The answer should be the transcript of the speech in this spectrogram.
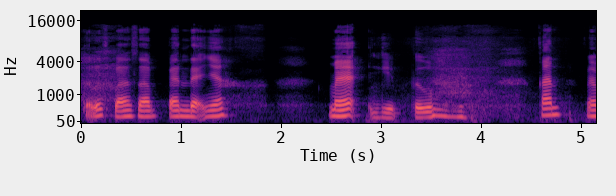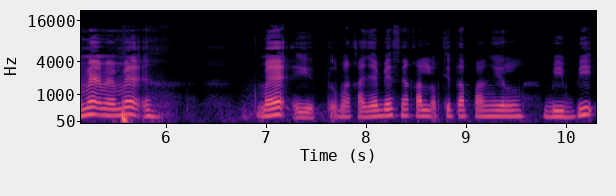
terus bahasa pendeknya me gitu kan meme meme me gitu. Makanya biasanya kalau kita panggil bibi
